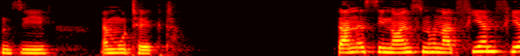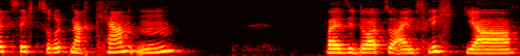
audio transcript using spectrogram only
und sie ermutigt. Dann ist sie 1944 zurück nach Kärnten, weil sie dort so ein Pflichtjahr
